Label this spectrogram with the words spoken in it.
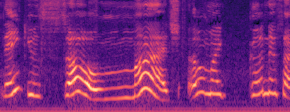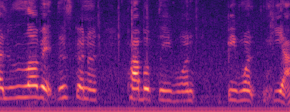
Thank you so much. Oh my goodness, I love it. This is going to probably one be one. Yeah.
